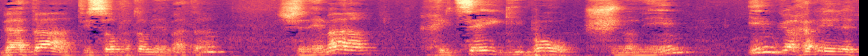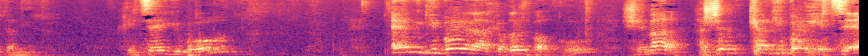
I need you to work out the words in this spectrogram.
ואתה תשרוף אותו מלמטה, שנאמר חיצי גיבור שנונים עם גחלי רתמים. חיצי גיבור אין גיבור אלא הקדוש ברוך הוא, שאמר השם כגיבור יצא,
